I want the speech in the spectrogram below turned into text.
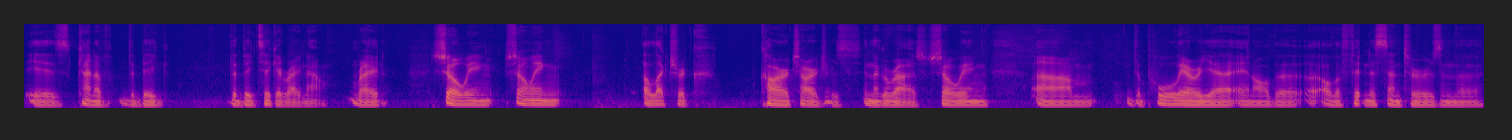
is kind of the big the big ticket right now, right? Showing showing electric car chargers in the garage, showing um, the pool area and all the uh, all the fitness centers and the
